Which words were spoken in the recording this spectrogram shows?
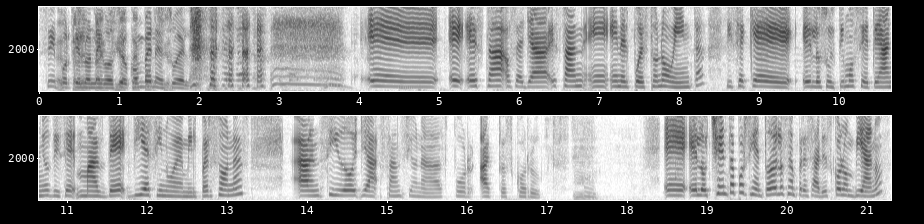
Sí, porque lo negoció con 37%. Venezuela. Eh, eh, está, o sea, ya están eh, en el puesto 90. Dice que en los últimos siete años, dice, más de 19 mil personas han sido ya sancionadas por actos corruptos. Eh, el 80% de los empresarios colombianos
